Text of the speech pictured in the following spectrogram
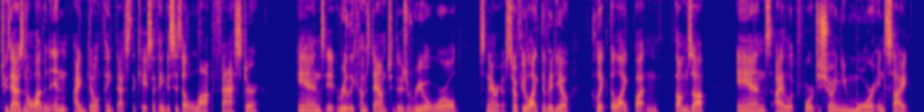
2011, and I don't think that's the case. I think this is a lot faster and it really comes down to those real world scenarios. So if you like the video, click the like button, thumbs up, and I look forward to showing you more insight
